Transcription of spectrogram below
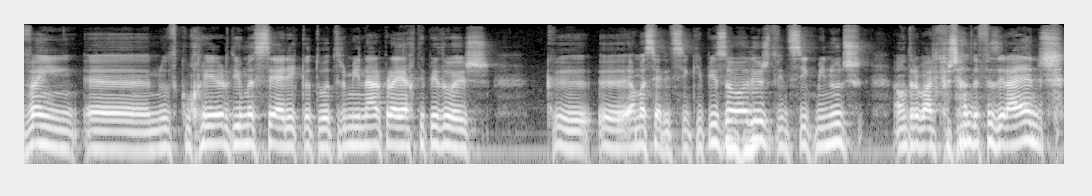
vem uh, no decorrer de uma série que eu estou a terminar para a RTP2 que uh, é uma série de 5 episódios, uhum. de 25 minutos. É um trabalho que eu já ando a fazer há anos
